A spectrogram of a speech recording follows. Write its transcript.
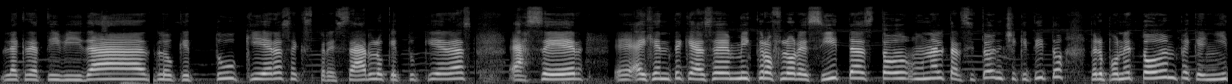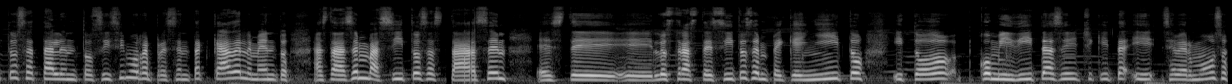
la creatividad, lo que tú quieras expresar, lo que tú quieras hacer, eh, hay gente que hace microflorecitas, todo un altarcito en chiquitito, pero pone todo en pequeñito, o sea, talentosísimo, representa cada elemento. Hasta hacen vasitos, hasta hacen este eh, los trastecitos en pequeñito y todo comidita así chiquita y se ve hermoso.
